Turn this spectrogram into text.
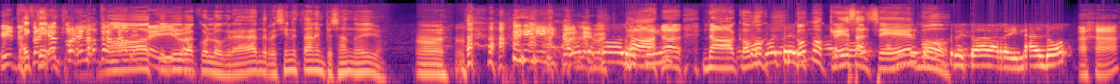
Y te salías por el otro lado no, y te que yo ibas. iba con los grandes. Recién estaban empezando ellos. Híjole, güey. No, no, no, ¿cómo, ¿cómo crees, Anselmo? a Reinaldo, Ajá,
